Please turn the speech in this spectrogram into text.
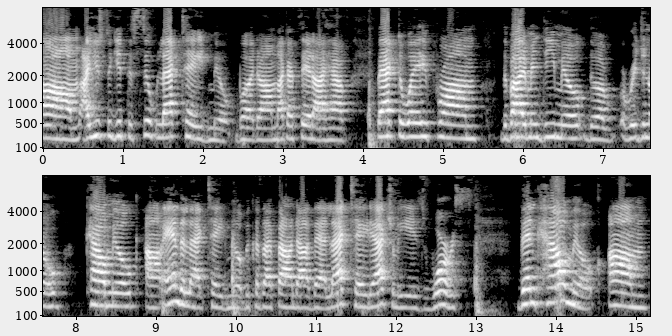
Um, I used to get the Silk Lactaid milk, but um, like I said, I have backed away from the vitamin D milk, the original cow milk, uh, and the Lactaid milk because I found out that Lactaid actually is worse than cow milk. Um,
